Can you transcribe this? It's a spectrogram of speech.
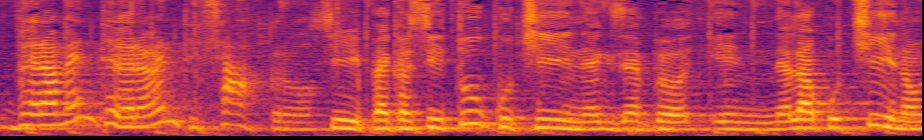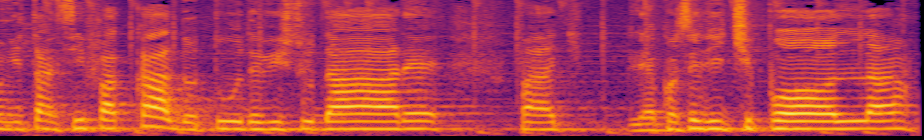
veramente, veramente sacro. Sì, perché se tu cucini, ad esempio, in- nella cucina ogni tanto si fa caldo, tu devi sudare, fai le cose di cipolla,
